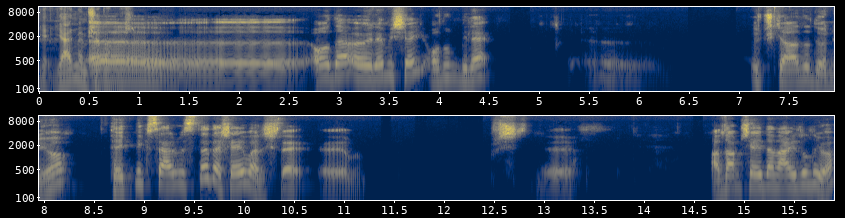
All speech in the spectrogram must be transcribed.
Gelmemiş adamlar. Ee, o da öyle bir şey. Onun bile e, üç kağıdı dönüyor. Teknik serviste de şey var işte e, e, adam şeyden ayrılıyor.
